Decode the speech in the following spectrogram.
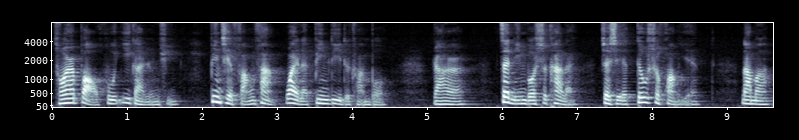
从而保护易感人群。并且防范外来病例的传播。然而，在林博士看来，这些都是谎言。那么，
